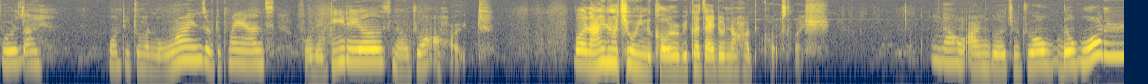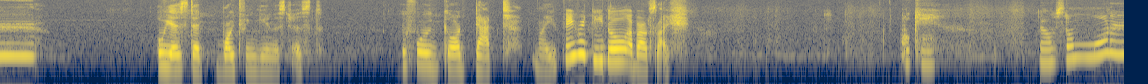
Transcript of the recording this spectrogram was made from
First I want to draw the lines of the plants for the details. Now draw a heart. But I'm not showing the color because I don't know how to color slush. Now I'm going to draw the water. Oh yes, that white thingy in his chest. I forgot that. My favorite detail about Slush. Okay. Now some water.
